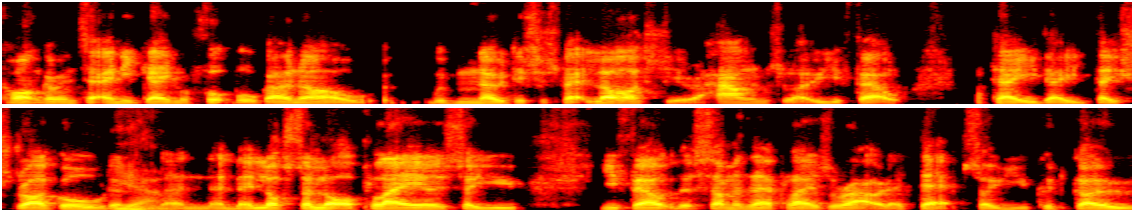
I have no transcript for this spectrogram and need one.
can't go into any game of football going oh with no disrespect last year at Hounslow you felt okay they they struggled and, yeah. and, and, they lost a lot of players so you you felt that some of their players were out of their depth so you could go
